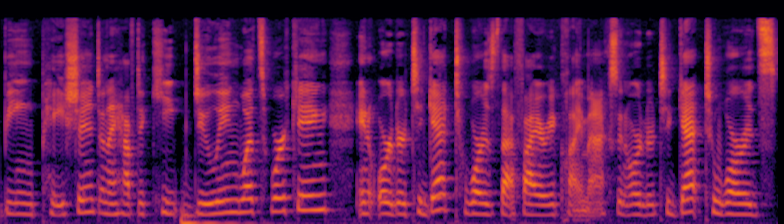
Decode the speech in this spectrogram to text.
being patient and I have to keep doing what's working in order to get towards that fiery climax, in order to get towards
